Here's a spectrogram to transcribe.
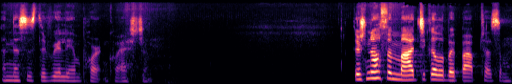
And this is the really important question. There's nothing magical about baptism,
